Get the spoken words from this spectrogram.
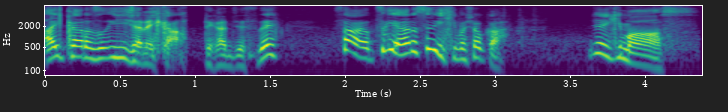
相変わらずいいじゃねえかって感じですね。さあ次 R3 行きましょうか。じゃあ行きます。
